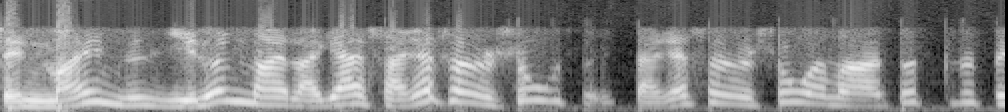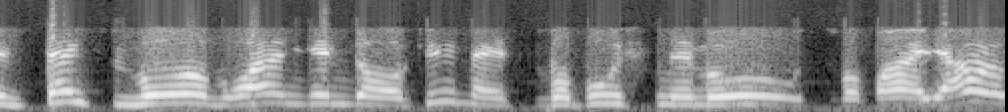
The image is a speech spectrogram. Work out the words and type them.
c'est le même. Il est là, le maire de la guerre. Ça reste un show. Ça reste un show avant tout. C'est le temps que tu vas voir une game de hockey, mais tu vas pas au cinéma ou tu vas pas ailleurs.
